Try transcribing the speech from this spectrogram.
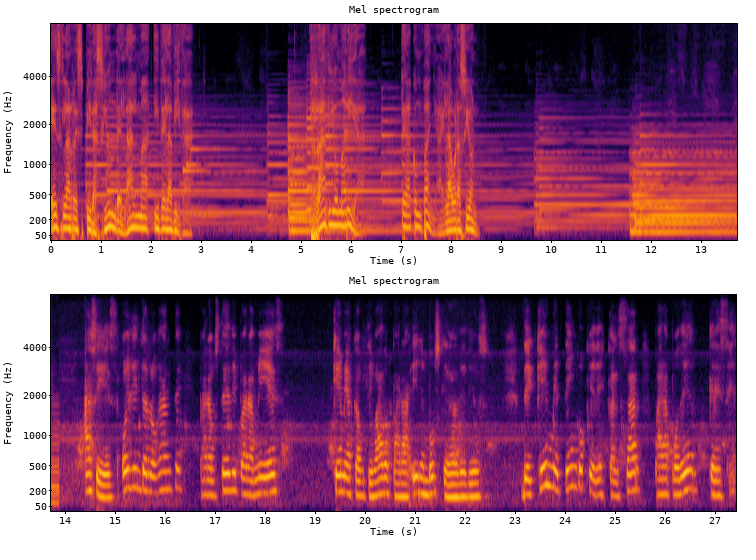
es la respiración del alma y de la vida. Radio María te acompaña en la oración. Así es. Hoy el interrogante para usted y para mí es, ¿qué me ha cautivado para ir en búsqueda de Dios? ¿De qué me tengo que descalzar para poder crecer?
